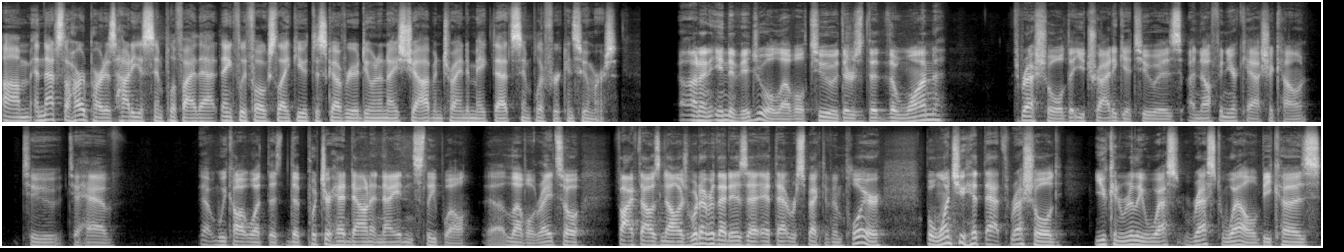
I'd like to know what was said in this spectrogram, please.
Um, and that's the hard part is how do you simplify that? Thankfully, folks like you at Discovery are doing a nice job in trying to make that simpler for consumers. On an individual level too there's the the one threshold that you try to get to is enough in your cash account to to have uh, we call it what the the put your head down at night and sleep well uh, level right? So $5000 whatever that is at, at that respective employer. But once you hit that threshold you can really rest, rest well because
